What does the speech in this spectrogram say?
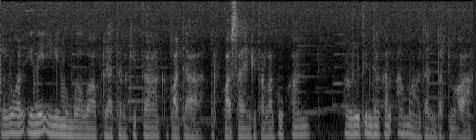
Renungan ini ingin membawa perhatian kita kepada berpuasa yang kita lakukan melalui tindakan amal dan berdoa.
